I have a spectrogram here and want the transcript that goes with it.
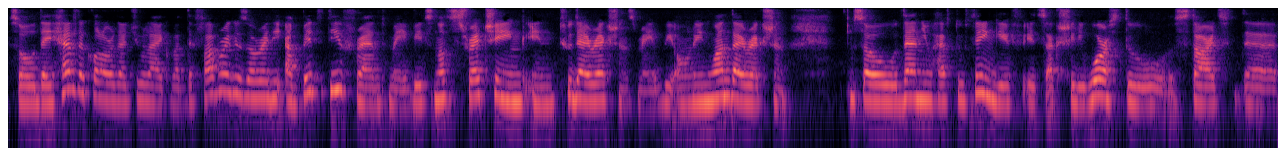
So they have the color that you like but the fabric is already a bit different. Maybe it's not stretching in two directions maybe only in one direction. So then you have to think if it's actually worth to start the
